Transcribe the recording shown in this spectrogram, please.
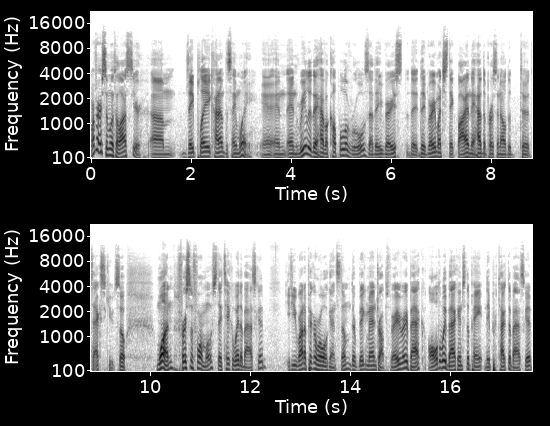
are very similar to last year. Um, they play kind of the same way, and and really they have a couple of rules that they very they, they very much stick by, and they have the personnel to, to, to execute. So, one first and foremost, they take away the basket, if you run a pick and roll against them, their big man drops very, very back, all the way back into the paint. They protect the basket,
